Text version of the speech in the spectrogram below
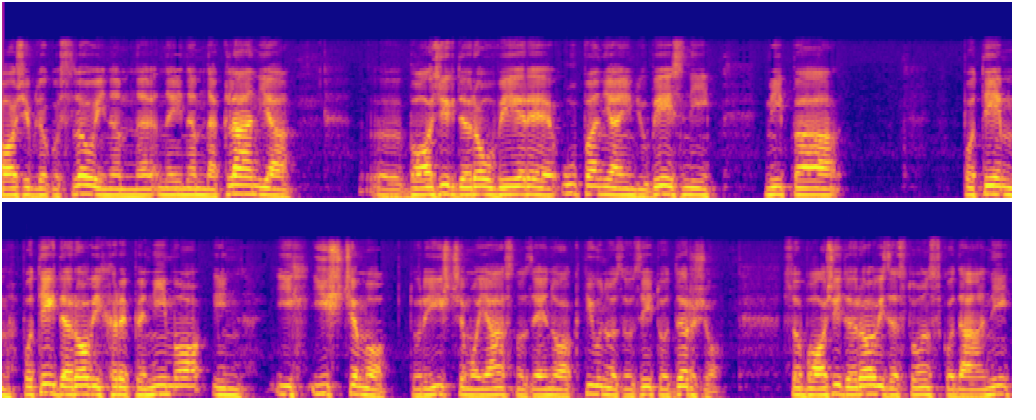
Božji blagoslov in nam, naj nam naklanja Božjih darov vere, upanja in ljubezni, mi pa potem po teh darovih hrepenimo in jih iščemo, torej iščemo jasno z eno aktivno, zavzeto držo. So Božji darovi zastonjsko dani,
